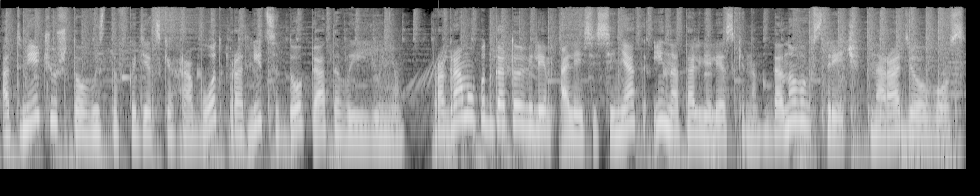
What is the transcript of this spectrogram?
Отмечу, что выставка детских работ продлится до 5 июня. Программу подготовили Олеся Синяк и Наталья Лескина. До новых встреч на Радио ВОЗ.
